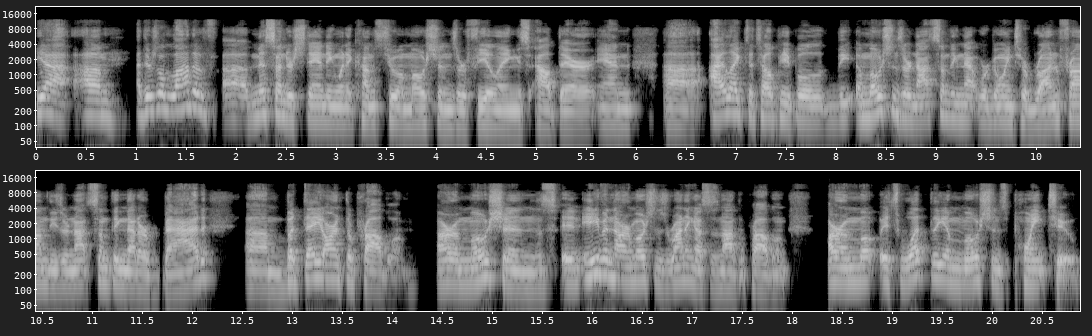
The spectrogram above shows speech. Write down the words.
Yeah, um, there's a lot of uh, misunderstanding when it comes to emotions or feelings out there. And uh, I like to tell people the emotions are not something that we're going to run from. These are not something that are bad, um, but they aren't the problem. Our emotions, and even our emotions running us, is not the problem our emo- it's what the emotions point to.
